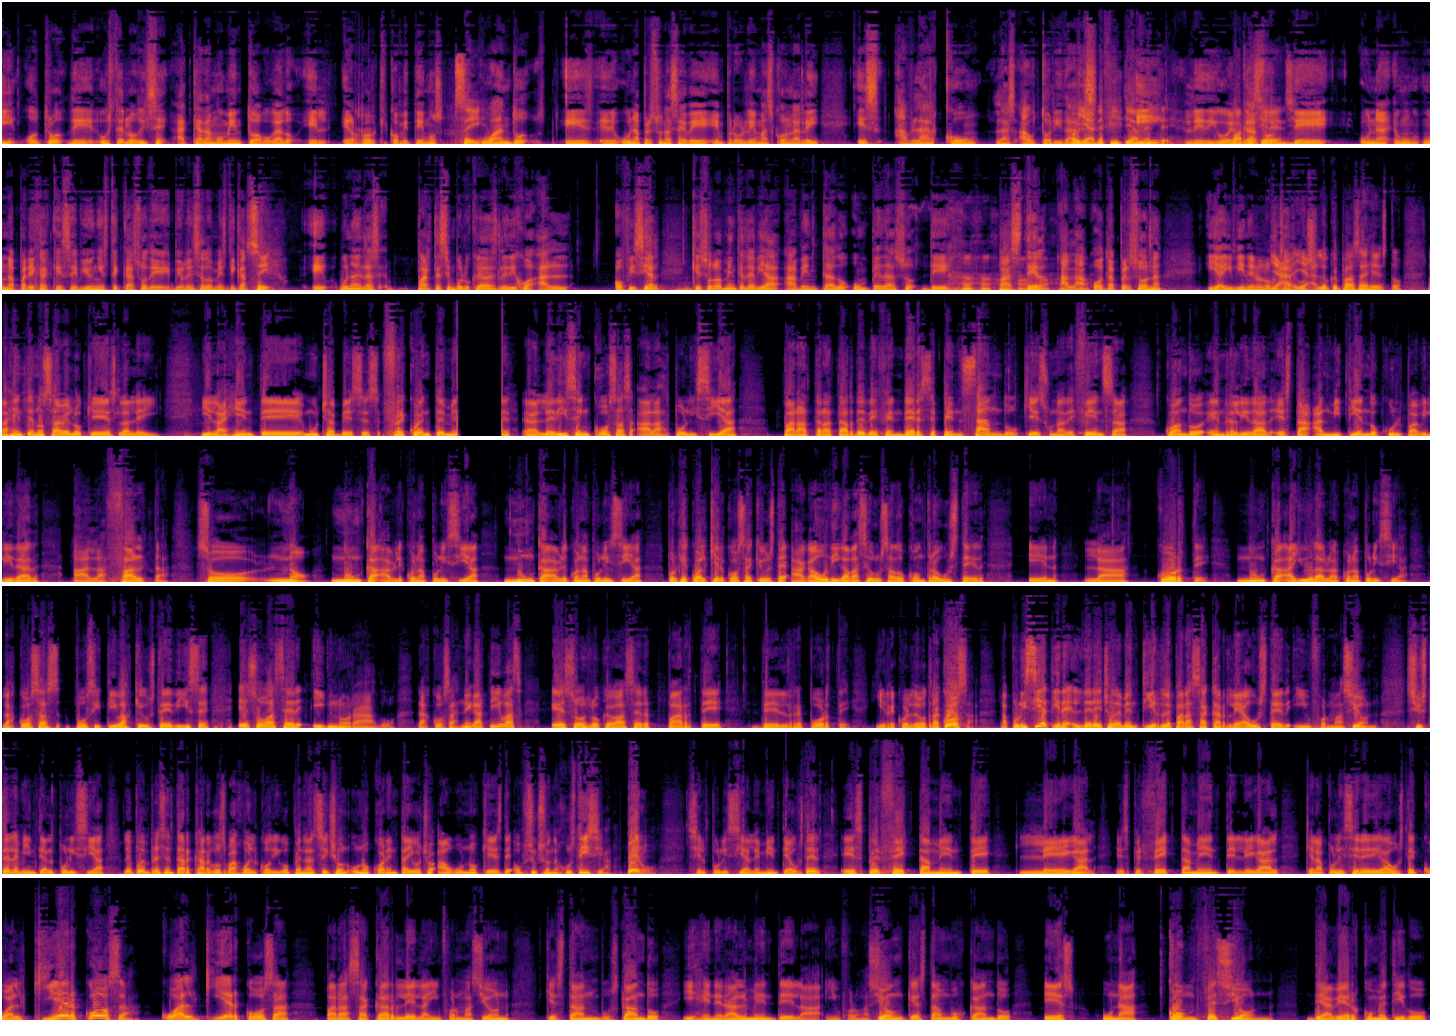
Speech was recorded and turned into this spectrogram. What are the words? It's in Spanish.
Y otro de, usted lo dice a cada momento, abogado, el error que cometemos cuando eh, una persona se ve en problemas con la ley es hablar con las autoridades. Oye, definitivamente. Y le digo el caso de una, una pareja que se vio en este caso de violencia doméstica. Sí. Eh, una de las partes involucradas le dijo al oficial que solamente le había aventado un pedazo de pastel a la otra persona y ahí vinieron los cargos. Ya. Lo que pasa es esto, la gente no sabe lo que es la ley y la gente muchas veces, frecuentemente, eh, le dicen cosas a la policía para tratar de defenderse pensando que es una defensa cuando en realidad está admitiendo culpabilidad a la falta. So, no, nunca hable con la policía, nunca hable con la policía, porque cualquier cosa que usted haga o diga va a ser usado contra usted en la corte. Nunca ayuda a hablar con la policía. Las cosas positivas que usted dice, eso va a ser ignorado. Las cosas negativas, eso es lo que va a ser parte del reporte. Y recuerde otra cosa, la policía tiene el derecho de mentirle para sacarle a usted información. Si usted le miente al policía, le pueden presentar cargos bajo el Código Penal sección 148 a 1 que es de obstrucción de justicia. Pero si el policía le miente a usted, es perfectamente legal. Es perfectamente legal que la policía le diga a usted cualquier cosa, cualquier cosa para sacarle la información que están buscando y generalmente la información que están buscando es una confesión de haber cometido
